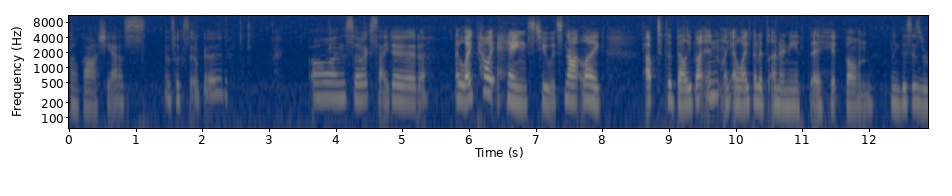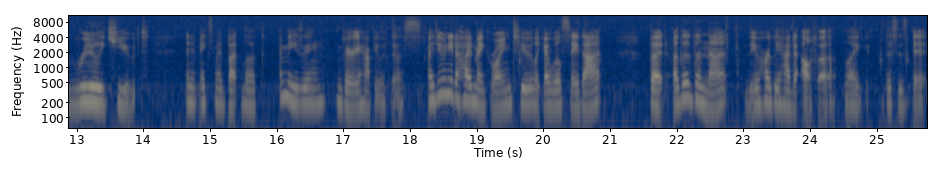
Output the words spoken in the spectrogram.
Oh gosh, yes. This looks so good. Oh, I'm so excited. I liked how it hangs too. It's not like up to the belly button. Like I like that it's underneath the hip bone. Like this is really cute. And it makes my butt look amazing. I'm very happy with this. I do need to hide my groin too, like I will say that. But other than that, you hardly had to alpha. Like this is it.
